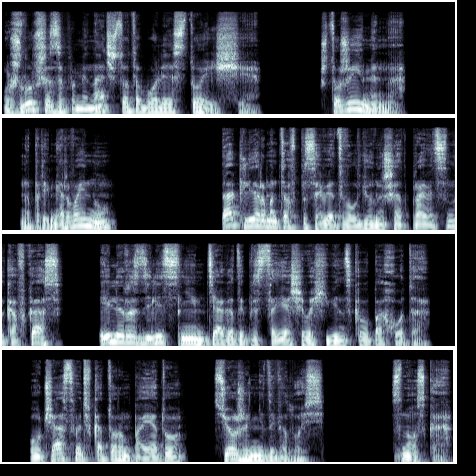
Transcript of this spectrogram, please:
Уж лучше запоминать что-то более стоящее. Что же именно? Например, войну. Так Лермонтов посоветовал юноше отправиться на Кавказ или разделить с ним тяготы предстоящего хивинского похода, поучаствовать в котором поэту все же не довелось. Сноска.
